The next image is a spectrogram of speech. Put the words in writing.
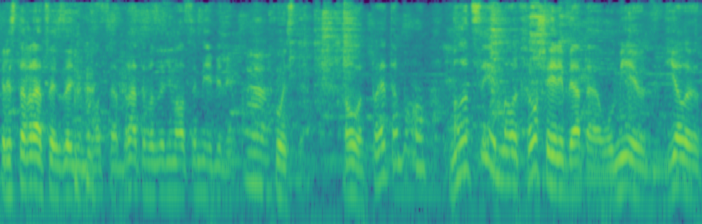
реставрацией занимался, брат его занимался мебелью, Костя. Вот, поэтому молодцы, мало- хорошие ребята, умеют, делают.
